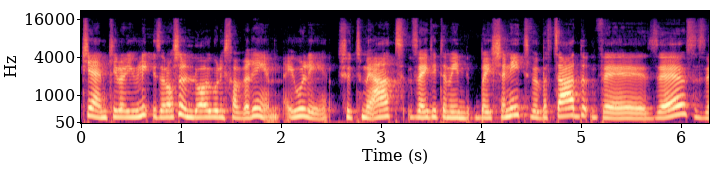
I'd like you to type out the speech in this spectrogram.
כן, כאילו היו לי, זה לא שלא היו לי חברים, היו לי פשוט מעט, והייתי תמיד ביישנית ובצד, וזה, ו...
